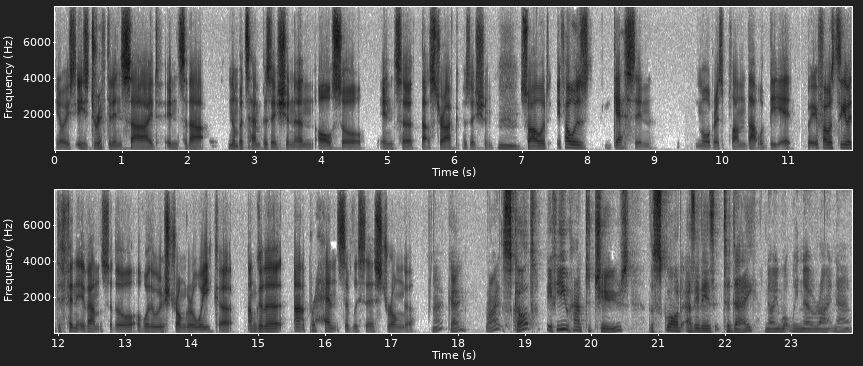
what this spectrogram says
You know, he's he's drifted inside into that number ten position and also into that striker position. Mm. So I would, if I was guessing Mowbray's plan, that would be it. But if I was to give a definitive answer though of whether we were stronger or weaker, I'm gonna apprehensively say stronger. Okay, right, Scott. If you had to choose the squad as it is today, knowing what we know right now,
